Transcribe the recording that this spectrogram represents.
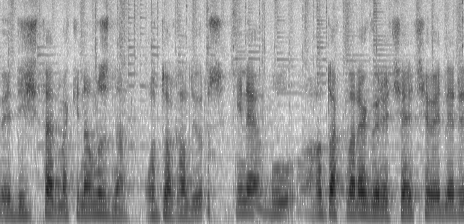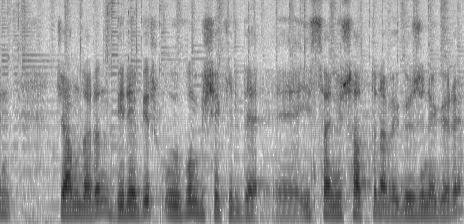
ve dijital makinamızla odak alıyoruz. Yine bu odaklara göre çerçevelerin, camların birebir uygun bir şekilde e, insan yüz hattına ve gözüne göre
